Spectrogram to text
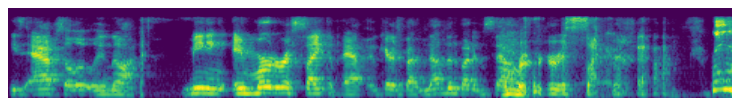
he's absolutely not. Meaning a murderous psychopath who cares about nothing but himself. a himself. murderous psychopath. Bro,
